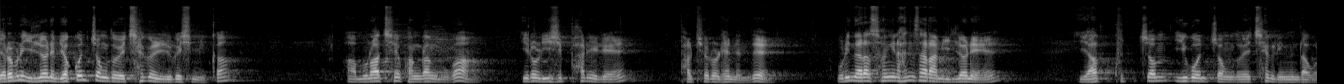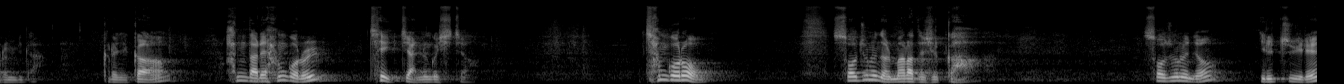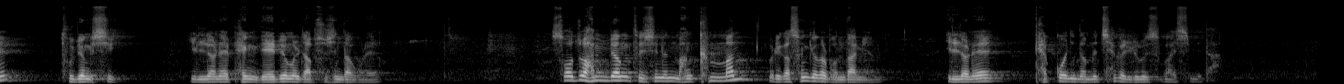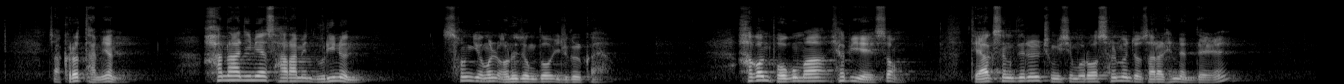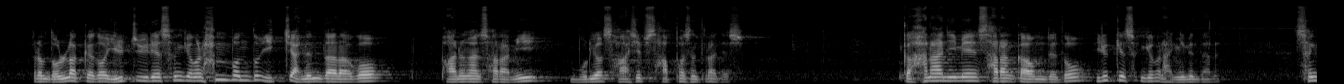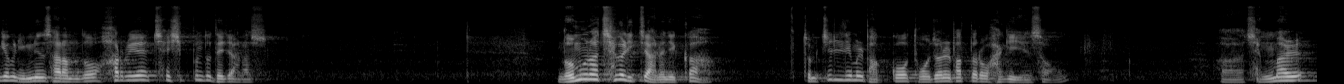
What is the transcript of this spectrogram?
어, 여러분은 1년에 몇 권 정도의 책을 읽으십니까? 아, 문화체육관광부가 1월 28일에 발표를 했는데 우리나라 성인 한 사람이 1년에 약 9.2권 정도의 책을 읽는다고 합니다. 그러니까 한 달에 한 권을 채 읽지 않는 것이죠. 참고로 소주는 얼마나 드실까? 소주는요, 일주일에 두 병씩 1년에 104병을 잡수신다고 그래요. 소주 한 병 드시는 만큼만 우리가 성경을 본다면 1년에 100권이 넘는 책을 읽을 수가 있습니다. 자, 그렇다면 하나님의 사람인 우리는 성경을 어느 정도 읽을까요? 학원 보구마 협의회에서 대학생들을 중심으로 설문조사를 했는데 여러분 놀랍게도 일주일에 성경을 한 번도 읽지 않는다라고 반응한 사람이 무려 44%나 됐어요. 그러니까 하나님의 사랑 가운데도 이렇게 성경을 안 읽는다는 성경을 읽는 사람도 하루에 채 10분도 되지 않았어요. 너무나 책을 읽지 않으니까 좀 찔림을 받고 도전을 받도록 하기 위해서 어, 정말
